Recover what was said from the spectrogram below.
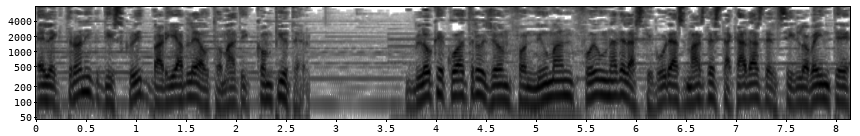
Electronic Discrete Variable Automatic Computer. Bloque 4 John von Neumann fue una de las figuras más destacadas del siglo XX,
